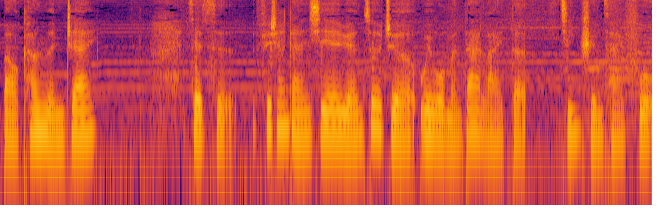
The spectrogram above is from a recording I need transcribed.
报刊文摘。在此，非常感谢原作者为我们带来的精神财富。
